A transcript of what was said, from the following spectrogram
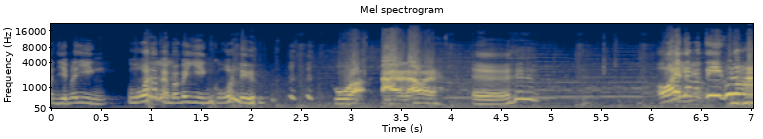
มันยิ้มแล้วยิง กูว่าทำไมมันไม่ยิงกูก็ลืม กูอะตายแล้วเลยเออ โอ้ยแล้วมาตีกูทำไม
